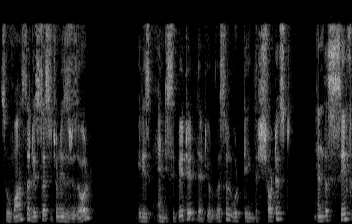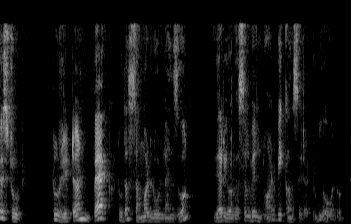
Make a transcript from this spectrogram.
so once the distress situation is resolved it is anticipated that your vessel would take the shortest and the safest route to return back to the summer load line zone where your vessel will not be considered to be overloaded.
